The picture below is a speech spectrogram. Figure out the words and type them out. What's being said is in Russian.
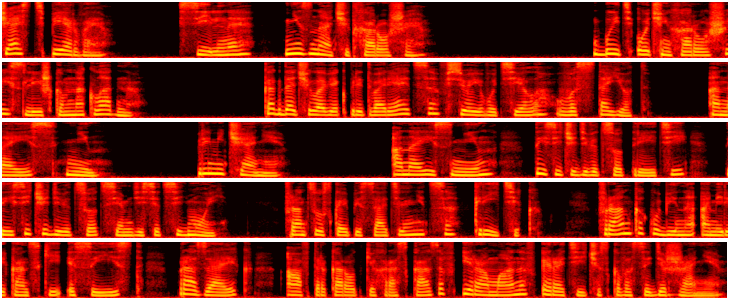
Часть первая. Сильная не значит хорошая. Быть очень хорошей слишком накладно. Когда человек притворяется, все его тело восстает. Анаис Нин. Примечание. Анаис Нин, 1903-1977. Французская писательница, критик. Франко-кубино-американский эссеист, прозаик, автор коротких рассказов и романов эротического содержания.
